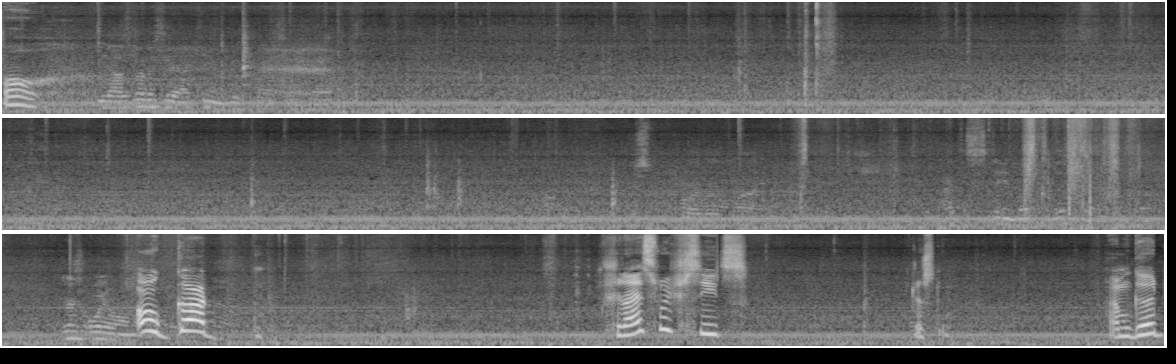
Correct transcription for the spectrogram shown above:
Oh, Yeah, I was gonna say I can't get past like that. Just pour a little wine. I have to stand up for this. one. There's oil on. oh God. Should I switch seats? Just, I'm good.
